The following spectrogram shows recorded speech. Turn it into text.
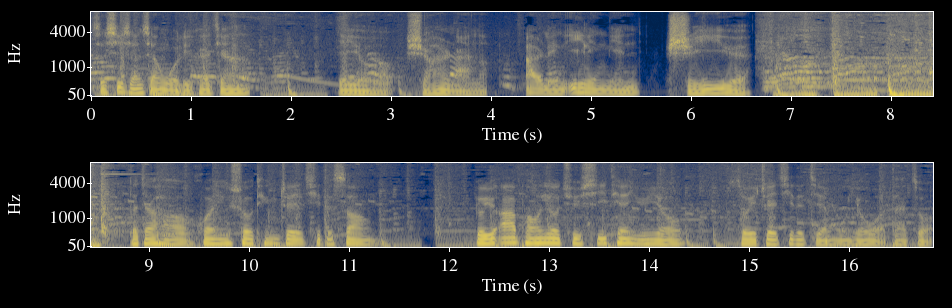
仔细想想，我离开家也有十二年了。二零一零年十一月。大家好，欢迎收听这一期的 Song。由于阿鹏又去西天云游，所以这期的节目由我代做。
